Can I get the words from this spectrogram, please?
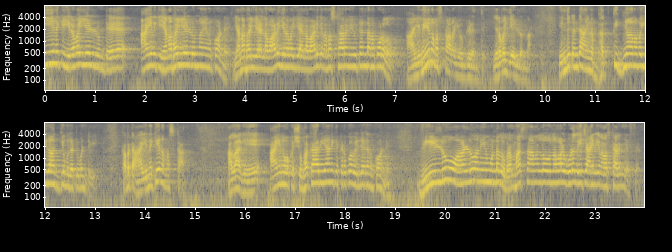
ఈయనకి ఇరవై ఏళ్ళుంటే ఆయనకి ఎనభై ఏళ్ళు ఉన్నాయనుకోండి ఎనభై ఏళ్ళ వాడు ఇరవై ఏళ్ళ వాడికి నమస్కారం ఏమిటండి అనకూడదు. ఆయనే నమస్కార యోగ్యుడంతే. ఇరవై ఏళ్ళున్న. ఎందుకంటే ఆయన భక్తి జ్ఞాన వైరాగ్యములు అటువంటివి. కాబట్టి ఆయనకే నమస్కారం. అలాగే ఆయన ఒక శుభకార్యానికి ఎక్కడికో వెళ్ళాడు అనుకోండి వీళ్ళు వాళ్ళు అని ఉండదు. బ్రహ్మస్థానంలో ఉన్నవాడు కూడా లేచి ఆయనకి నమస్కారం చేస్తాడు.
